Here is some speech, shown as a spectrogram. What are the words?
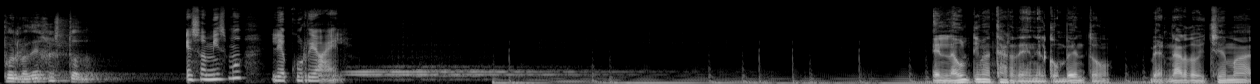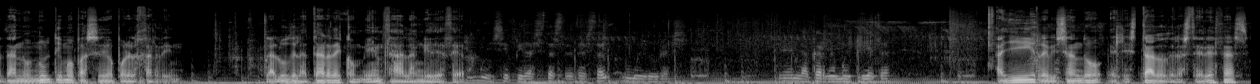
pues lo dejas todo. Eso mismo le ocurrió a él. En la última tarde en el convento, Bernardo y Chema dan un último paseo por el jardín. La luz de la tarde comienza a languidecer. Muy insípidas estas cerezas, están muy duras. Tienen la carne muy prieta. Allí, revisando el estado de las cerezas,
